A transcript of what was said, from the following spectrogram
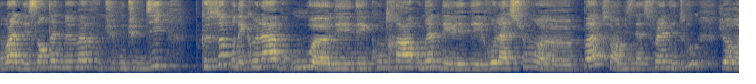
voilà, des centaines de meufs où tu, où tu te dis, que ce soit pour des collabs ou euh, des, des contrats ou même des, des relations potes, enfin business friends et tout, genre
